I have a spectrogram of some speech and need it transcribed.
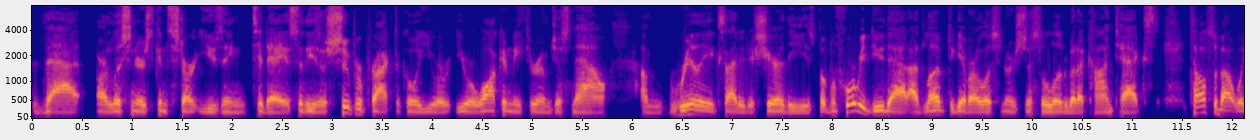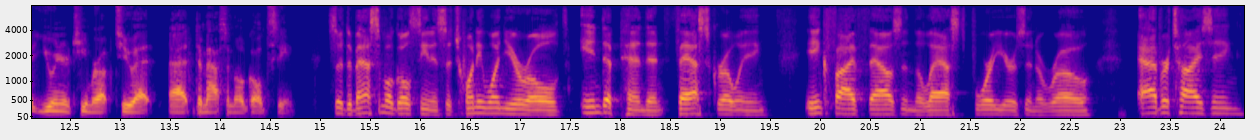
that our listeners can start using today. So these are super practical. You were you were walking me through them just now. I'm really excited to share these. But before we do that, I'd love to give our listeners just a little bit of context. Tell us about what you and your team are up to at at DiMassimo Goldstein. So DiMassimo Goldstein is a 21 year old, independent, fast growing, Inc. 5000 the last four years in a row, advertising,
